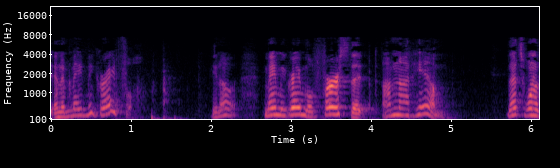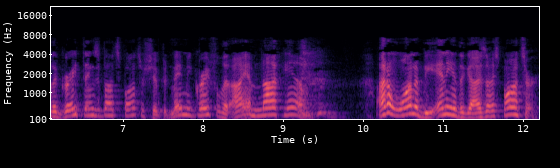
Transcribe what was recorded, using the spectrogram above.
And it made me grateful. You know, it made me grateful first that I'm not him. That's one of the great things about sponsorship. It made me grateful that I am not him. I don't want to be any of the guys I sponsor.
